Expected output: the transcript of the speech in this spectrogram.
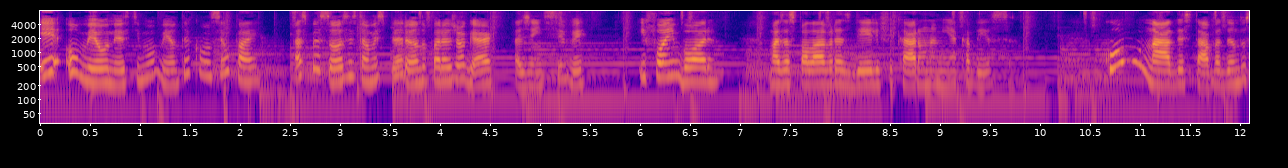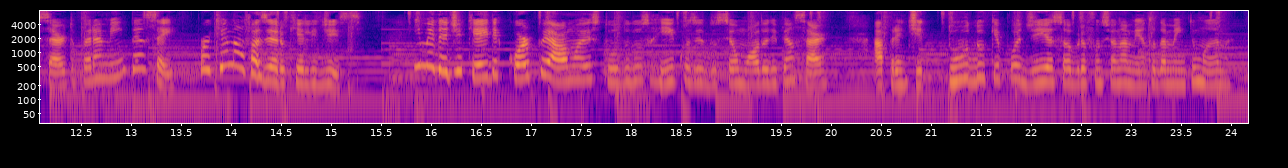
E o meu neste momento é com seu pai. As pessoas estão me esperando para jogar. A gente se vê. E foi embora. Mas as palavras dele ficaram na minha cabeça. Como nada estava dando certo para mim, pensei: por que não fazer o que ele disse? E me dediquei de corpo e alma ao estudo dos ricos e do seu modo de pensar. Aprendi tudo o que podia sobre o funcionamento da mente humana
